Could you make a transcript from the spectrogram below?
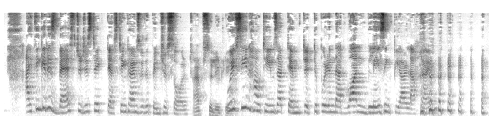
I think it is best to just take testing times with a pinch of salt. Absolutely. We've seen how teams are tempted to put in that one blazing PR lap time.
